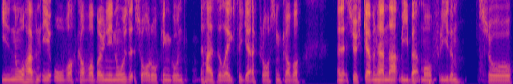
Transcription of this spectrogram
he's no having to overcover Brown. He knows that Soro can go and has the legs to get across and cover. And it's just giving him that wee bit more freedom. So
